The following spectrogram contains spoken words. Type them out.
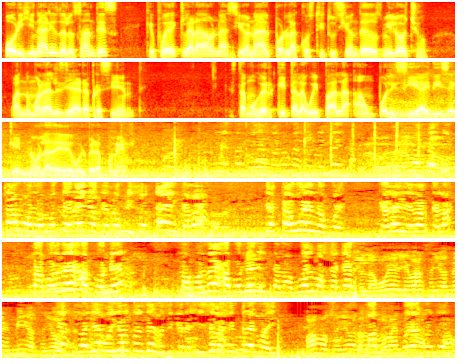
originarios de los Andes que fue declarado nacional por la Constitución de 2008, cuando Morales ya era presidente. Esta mujer quita la huipala a un policía y dice que no la debe volver a poner. No permitamos los montereños que nos pisoteen, carajo. Ya está bueno, pues. ¿Querés llevártela? ¿La volvés a poner? La volvés a poner y te la vuelvo a sacar. Se la voy a llevar, señor, no es mía, señor. La llevo yo al consejo si quieres y se las entrego ahí. Vamos, señora. Vamos, voy al consejo.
